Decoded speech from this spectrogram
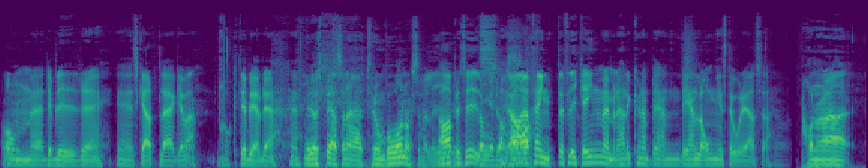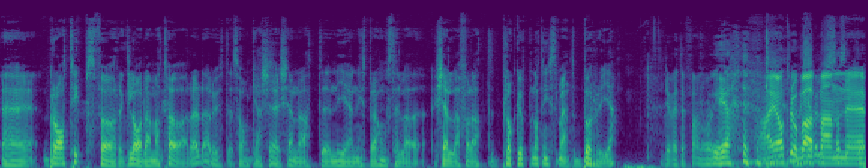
Om eh, det blir eh, skarpt läge va. Och det blev det. Men du har spelat sån här trombon också väl? I Ja, precis. Ja, jag tänkte flika in med det, men det hade kunnat bli en, det är en lång historia alltså. Har du några eh, bra tips för glada amatörer där ute som kanske känner att eh, ni är en inspirationskälla källa för att plocka upp något instrument och börja? Det vet jag fan vad vi är. Ja, jag tror bara att man, eh,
